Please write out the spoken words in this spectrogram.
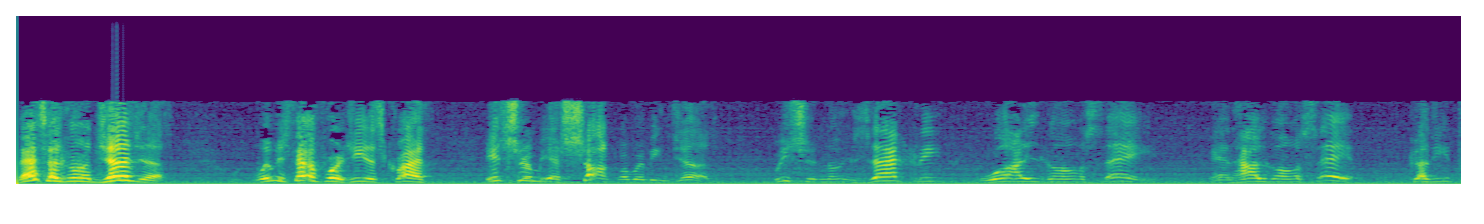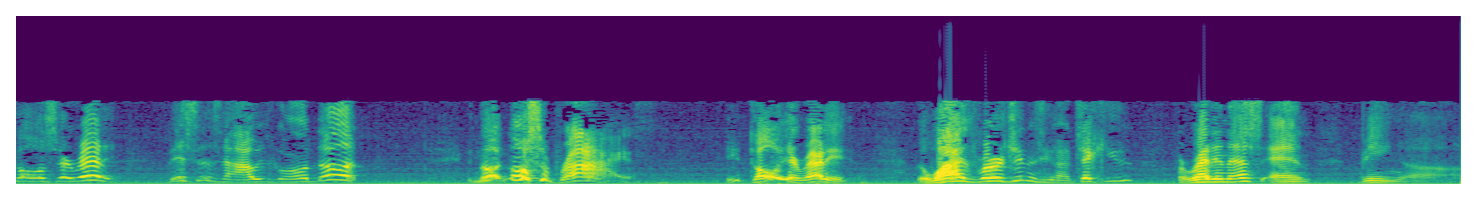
That's how He's going to judge us. When we stand before Jesus Christ, it shouldn't be a shock when we're being judged. We should know exactly what He's going to say and how He's going to say it because He told us already. This is how He's going to do it. No, no surprise. He told you already. The wise virgin is going to check you for readiness and being uh,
